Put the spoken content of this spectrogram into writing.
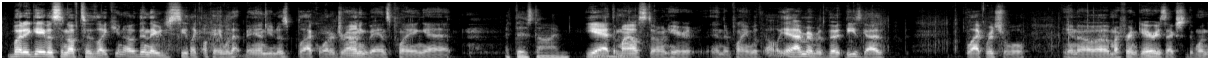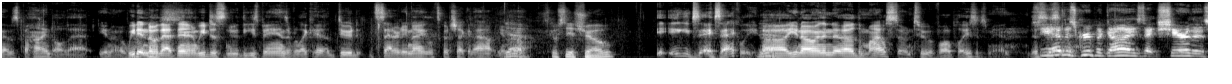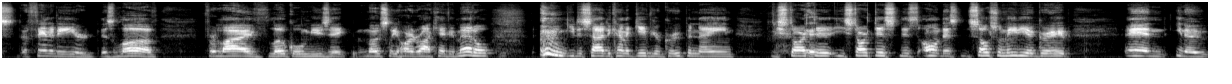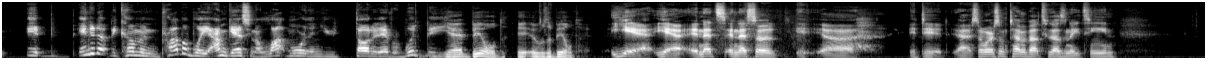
But it gave us enough to like you know then they would just see like okay well that band you know this blackwater drowning band's playing at At this time. yeah at the milestone here and they're playing with oh yeah i remember th- these guys black ritual you know uh, my friend gary's actually the one that was behind all that you know we didn't know that then we just knew these bands and we're like yeah dude it's saturday night let's go check it out you Yeah. know Let's go see a show. I- I- ex- exactly Yeah. uh, you know and then uh, the milestone too of all places man this So you is, have uh, this group of guys that share this affinity or this love for live local music, mostly hard rock, heavy metal. you decide to kind of give your group a name. You start the, you start this this on this social media group, and you know it ended up becoming probably I'm guessing a lot more than you thought it ever would be. Yeah, build. It, it was a build. Yeah, yeah, and that's and that's so it, uh, it did. Uh, so we're sometime about 2018.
